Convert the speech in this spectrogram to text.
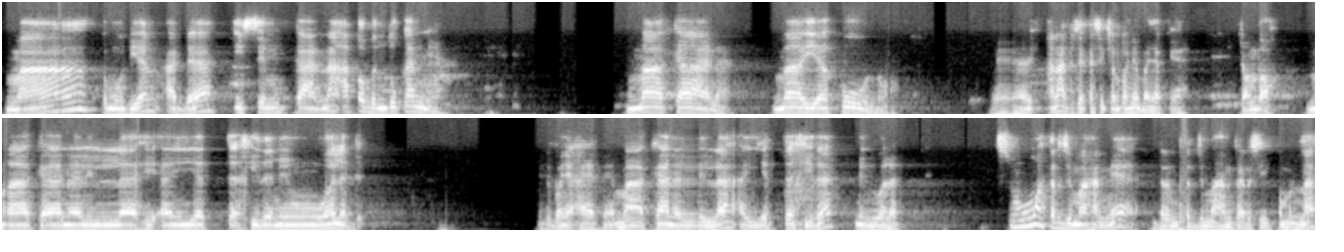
ma kemudian ada isim kana atau bentukannya makana ma yakunu Ya, anak bisa kasih contohnya banyak ya. Contoh, maka lillahi an yattakhidha min walad. Itu banyak ayatnya. Maka lillah an yattakhidha min walad. Semua terjemahannya dalam terjemahan versi Kemenak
